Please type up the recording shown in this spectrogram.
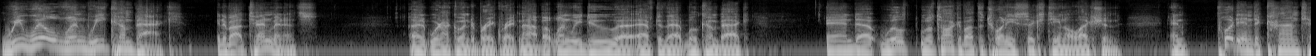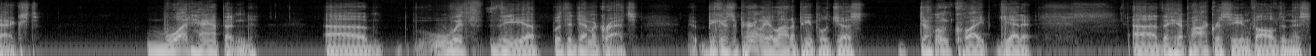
We will when we come back in about 10 minutes. Uh, we're not going to break right now, but when we do uh, after that, we'll come back and uh, we'll we'll talk about the 2016 election and put into context what happened uh, with the uh, with the Democrats because apparently a lot of people just don't quite get it. Uh, the hypocrisy involved in this.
